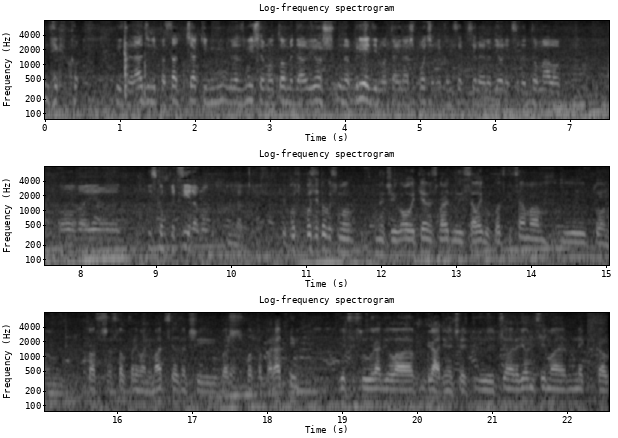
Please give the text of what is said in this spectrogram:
nekako iznenađeni, pa sad čak i razmišljamo o tome da još unaprijedimo taj naš početni koncept cijele radionice, da to malo ovaj, e, iskompliciramo. poslije toga smo, znači ovaj tjedan smo radili sa Lego kockicama, to ono, klasična stop frame animacija, znači baš fotoaparati. djeci su radila grad, inače cijela radionica ima nekakav...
